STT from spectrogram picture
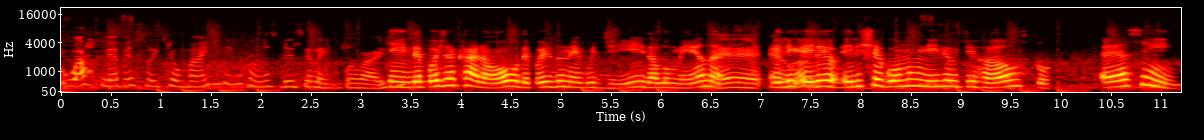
o Arthur é a pessoa que eu mais tenho ranço desse elenco, eu acho. Sim, depois da Carol, depois do Nego Di, da Lumena, é, é ele, ele, ele chegou num nível de ranço, é assim,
